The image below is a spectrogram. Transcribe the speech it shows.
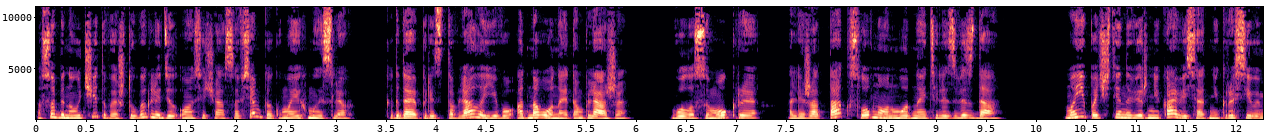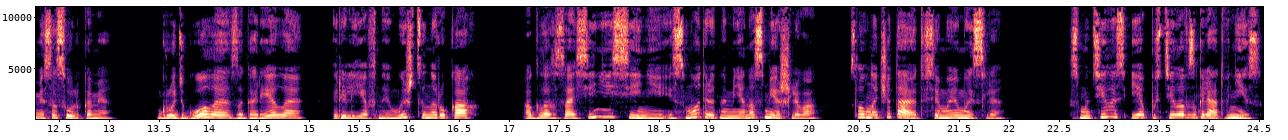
Особенно учитывая, что выглядел он сейчас совсем как в моих мыслях, когда я представляла его одного на этом пляже. Волосы мокрые, а лежат так, словно он модная телезвезда. Мои почти наверняка висят некрасивыми сосульками. Грудь голая, загорелая, рельефные мышцы на руках, а глаза синие-синие и смотрят на меня насмешливо, словно читают все мои мысли. Смутилась и опустила взгляд вниз,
